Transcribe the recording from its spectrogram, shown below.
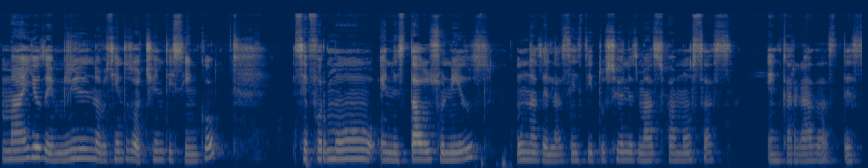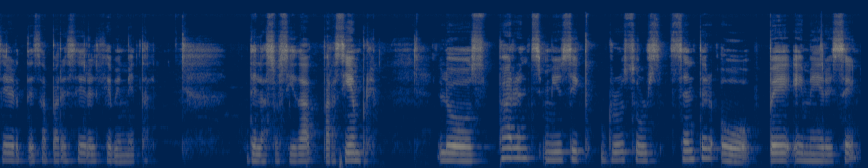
mayo de 1985, se formó en Estados Unidos una de las instituciones más famosas encargadas de hacer desaparecer el heavy metal de la sociedad para siempre. Los Parents Music Resource Center o PMRC,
